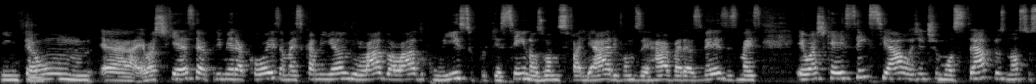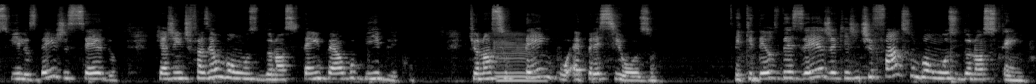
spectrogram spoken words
Então, é, eu acho que essa é a primeira coisa, mas caminhando lado a lado com isso, porque sim, nós vamos falhar e vamos errar várias vezes, mas eu acho que é essencial a gente mostrar para os nossos filhos desde cedo que a gente fazer um bom uso do nosso tempo é algo bíblico, que o nosso hum. tempo é precioso e que Deus deseja que a gente faça um bom uso do nosso tempo.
